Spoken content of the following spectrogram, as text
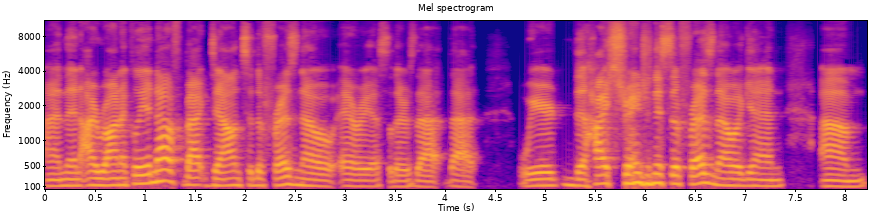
And then ironically enough back down to the fresno area. So there's that that weird the high strangeness of fresno again um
